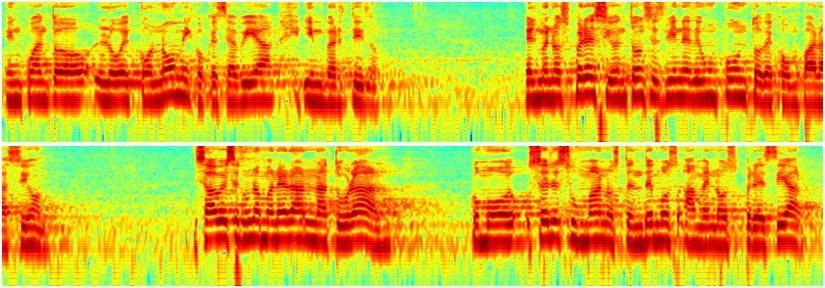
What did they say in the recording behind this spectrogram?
en cuanto a lo económico que se había invertido. El menosprecio entonces viene de un punto de comparación. Y sabes, en una manera natural, como seres humanos tendemos a menospreciar.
